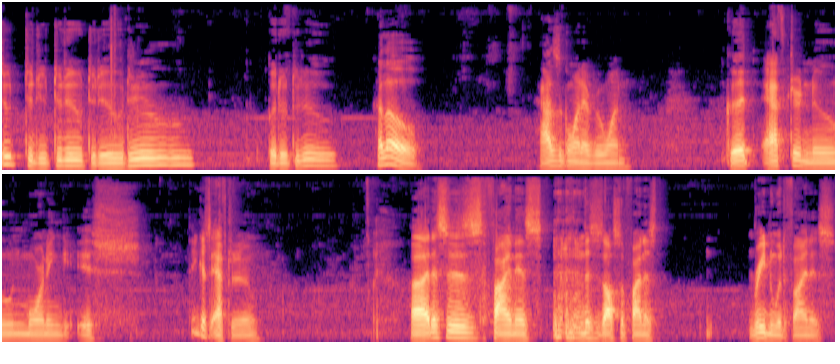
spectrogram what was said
Do do do do do do do do. Do. Hello. How's it going, everyone? Good afternoon, morning ish. I think it's afternoon. Uh, this is Finest. this is also Finest. Reading with Finest.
